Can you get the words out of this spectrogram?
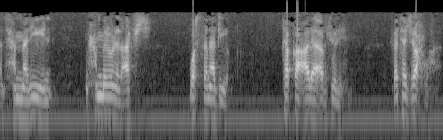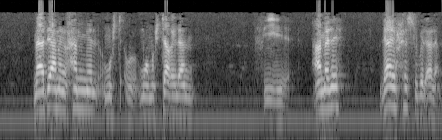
الحمالين يحملون العفش والصناديق تقع على أرجلهم فتجرحها. ما دام يحمل ومشتغلا في عمله لا يحس بالألم.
